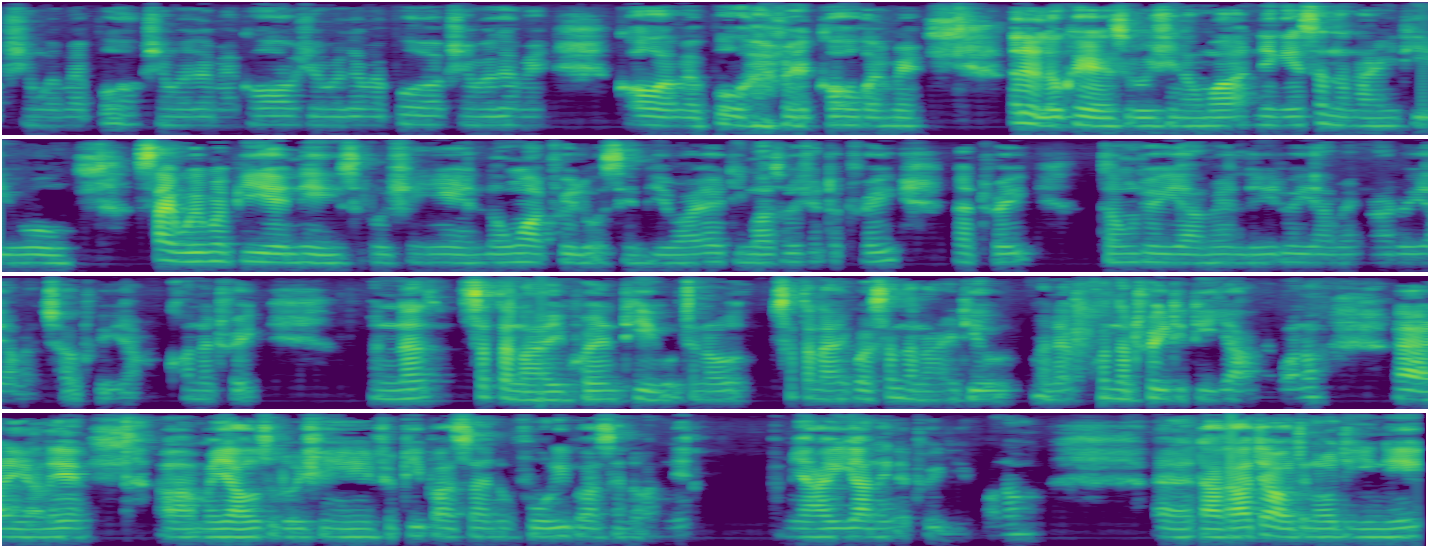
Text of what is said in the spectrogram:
option ဝယ်မယ် put option ဝယ်မယ် call option ဝယ်မယ် put option ဝယ်မယ် call ဝယ်မယ် put ဝယ်မယ် call ဝယ်မယ်အဲ့လိုလုပ်ခဲ့ရဆိုလို့ရှိရင်တော့မှနေကင်း7နာရီအထိကို sideways မပြည့်ရဲ့နေဆိုလို့ရှိရင်လုံးဝ trade လို့အဆင်ပြေပါတယ်ဒီမှာဆိုလို့ရှိရင်တစ် trade နှစ် trade 3 trade ရမယ်4 trade ရမယ်5 trade ရမယ်6 trade ရမယ်9 trade မနက်7နာရီခွဲအထိကိုကျွန်တော်တို့7နာရီခွဲ7နာရီအထိကိုမနက်9 trade တိတိရမယ်ပေါ့နော်အဲ့ဒါတွေကလည်းအာမရောက်ဆိုလို့ရှိရင်50%တို့40%တို့အများကြီးရနေတဲ့ trade တွေပေါ့နော်အဲဒါကကြောက်ကျွန်တော်ဒီနေ့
